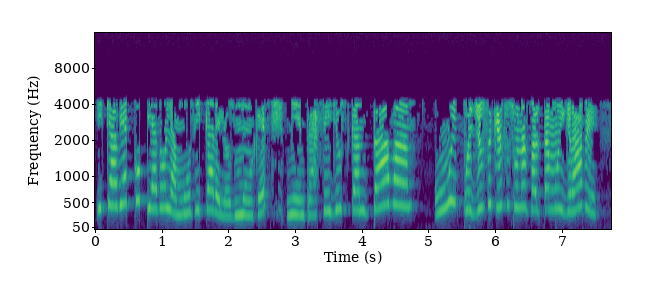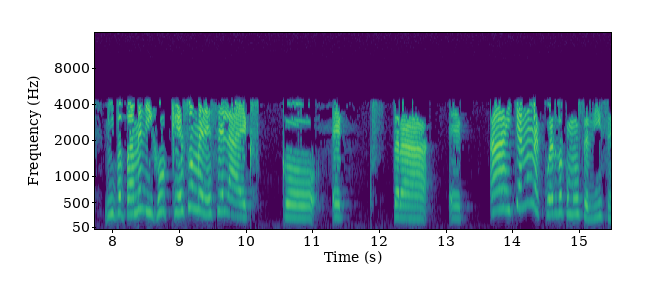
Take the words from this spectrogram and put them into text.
y que había copiado la música de los monjes mientras ellos cantaban. Uy, pues yo sé que eso es una falta muy grave. Mi papá me dijo que eso merece la exco... extra... ay, ya no me acuerdo cómo se dice.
